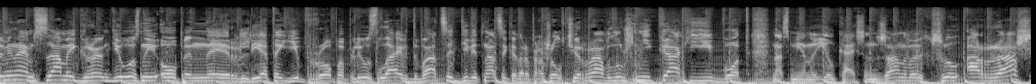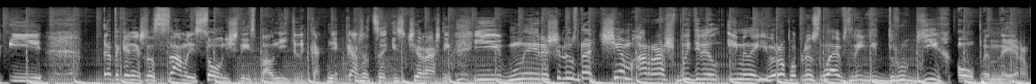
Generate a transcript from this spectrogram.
Вспоминаем самый грандиозный Open Air лето Европа плюс Live 2019, который прошел вчера в Лужниках. И вот на смену Илкай Синджановых шел Араш. И это, конечно, самый солнечный исполнитель, как мне кажется, из вчерашних. И мы решили узнать, чем Араш выделил именно Европа плюс Live среди других Open Air.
